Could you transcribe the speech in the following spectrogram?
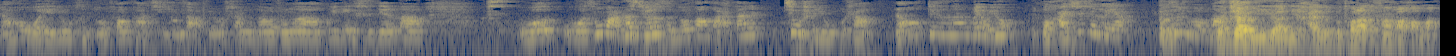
然后我也用很多方法去引导，比如上个闹钟啊，规定时间呐、我我从网上学了很多方法，但是就是用不上，然后对他那儿没有用，我还是这个样，我就这么慢。我教你一个你孩子不拖拉的方法好吗？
